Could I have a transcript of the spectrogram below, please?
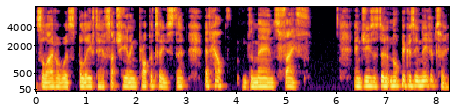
saliva was believed to have such healing properties that it helped the man's faith. And Jesus did it not because he needed to,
